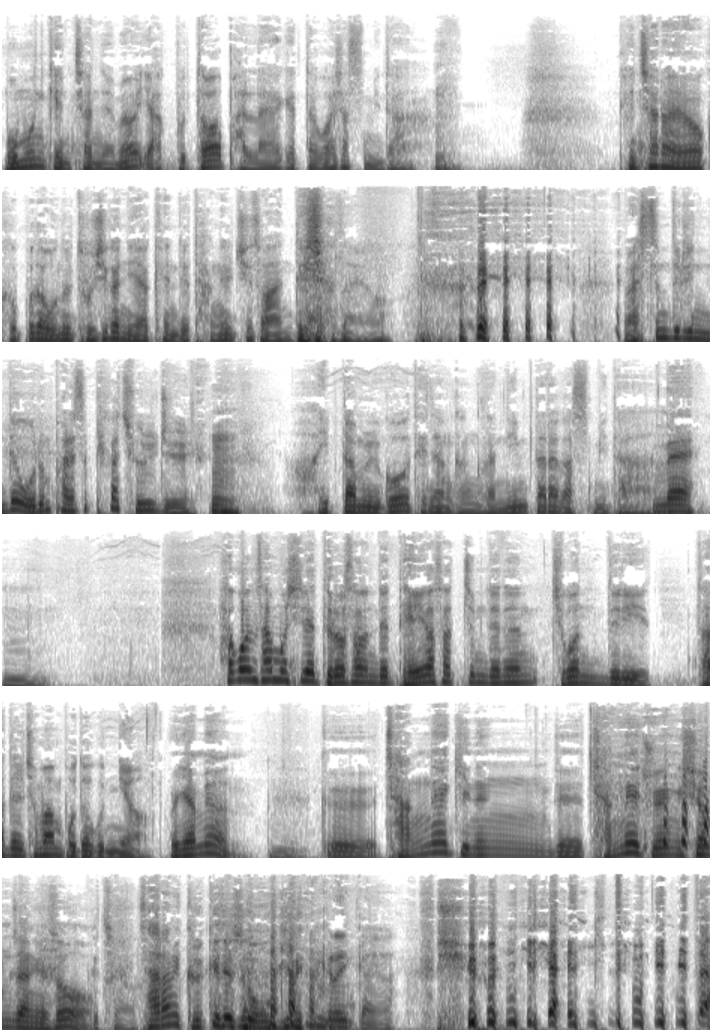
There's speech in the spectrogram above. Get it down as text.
몸은 괜찮냐며 약부터 발라야겠다고 하셨습니다. 음. 괜찮아요. 그것보다 오늘 2시간 예약했는데 당일 취소 안 되잖아요. 말씀드리는데 오른팔에서 피가 줄줄. 음. 아, 입 다물고 대장 강사님 따라갔습니다. 네. 음. 학원 사무실에 들어서는데 대여섯쯤 되는 직원들이 다들 저만 보더군요. 왜냐면, 음. 그, 장내 기능, 이제, 장내 주행 시험장에서. 사람이 그렇게 돼서 오기는 그러니까요. 쉬운 일이 아니기 때문입니다.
